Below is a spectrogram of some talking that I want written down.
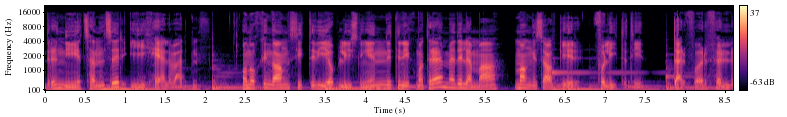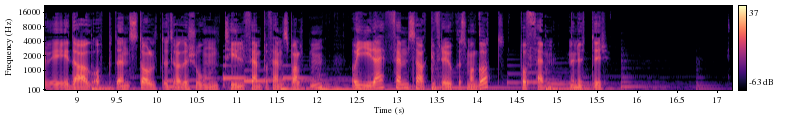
mindre nyhetshendelser i hele verden. Og nok en gang sitter vi i Opplysningen 99,3 med dilemmaet 'mange saker, for lite tid'. Derfor følger vi i dag opp den stolte tradisjonen til Fem på fem-spalten og gir deg fem saker fra uka som har gått, på fem minutter.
